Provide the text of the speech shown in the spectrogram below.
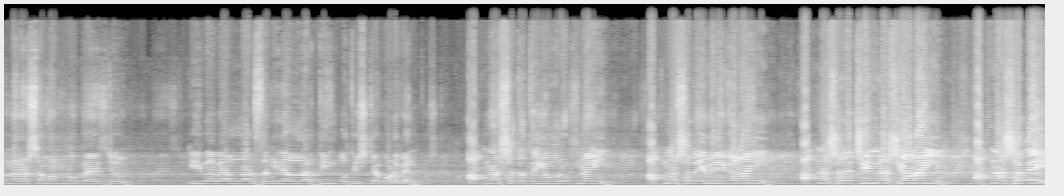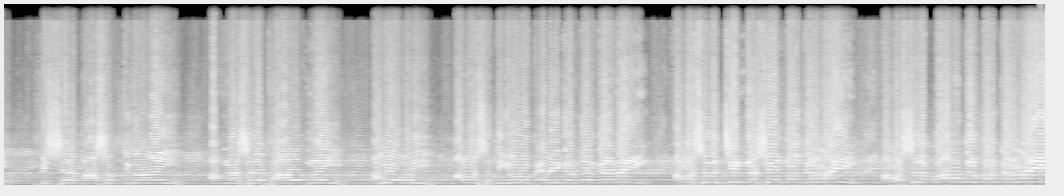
আপনারা সামান্য কয়েকজন কীভাবে আল্লাহর জমিন, আল্লাহর দিন প্রতিষ্ঠা করবেন? আপনার সাথে তো ইউরোপ নাই, আপনার সাথে আমেরিকা নাই, আপনার সাথে চীন, রাশিয়া নাই, আপনার সাথে বিশ্বের পরাশক্তিগুলো নাই, আপনার সাথে ভারত নাই। আমিও বলি, আমার সাথে ইউরোপ, আমেরিকার দরকার নাই, আমার সাথে চীন, রাশিয়ার দরকার নাই, আমার সাথে ভারতের দরকার নাই,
